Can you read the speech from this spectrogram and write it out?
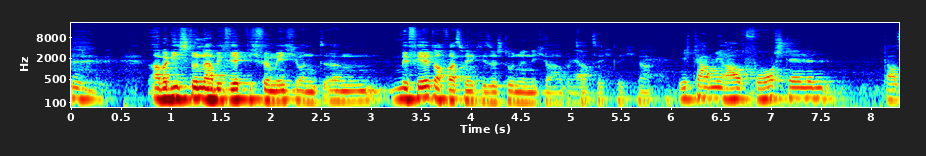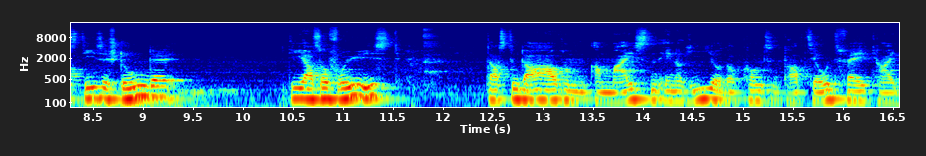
Aber die Stunde habe ich wirklich für mich und ähm, mir fehlt auch was, wenn ich diese Stunde nicht habe, ja. tatsächlich. Ja. Ich kann mir auch vorstellen, dass diese Stunde, die ja so früh ist, dass du da auch am, am meisten Energie oder Konzentrationsfähigkeit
